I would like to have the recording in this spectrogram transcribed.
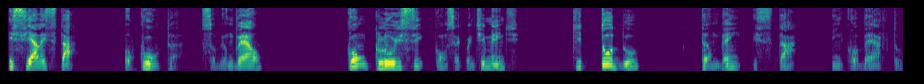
e se ela está oculta sob um véu, conclui-se, consequentemente, que tudo também está encoberto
